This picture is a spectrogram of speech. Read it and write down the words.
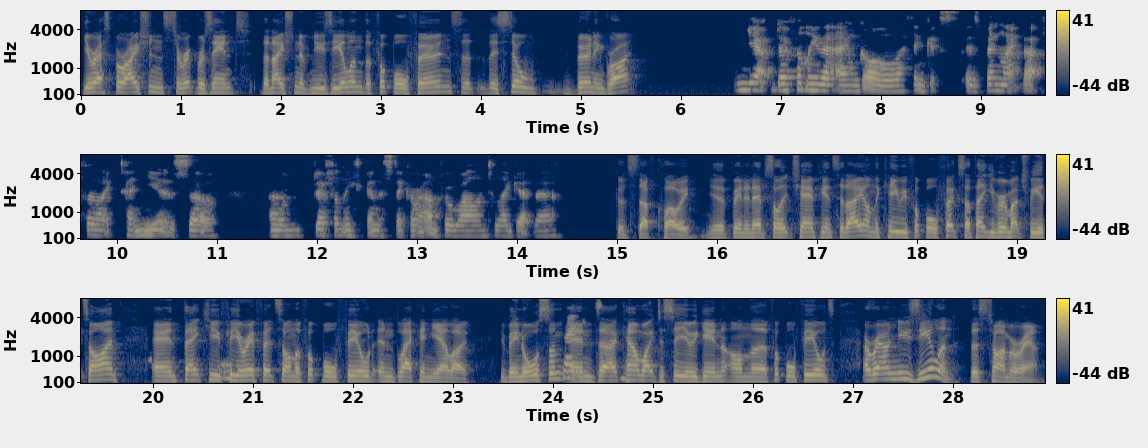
your aspirations to represent the nation of New Zealand, the football ferns, they're still burning bright? Yeah, definitely the end goal. I think it's it's been like that for like 10 years. So I'm um, definitely going to stick around for a while until I get there. Good stuff, Chloe. You've been an absolute champion today on the Kiwi Football Fix. I thank you very much for your time and thank you for your efforts on the football field in black and yellow. You've been awesome Thanks. and uh, can't wait to see you again on the football fields around New Zealand this time around.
